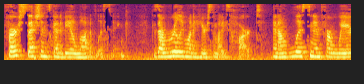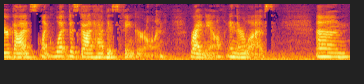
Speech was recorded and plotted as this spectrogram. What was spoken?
First session's going to be a lot of listening because I really want to hear somebody's heart. And I'm listening for where God's, like, what does God have his finger on right now in their lives? Um,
